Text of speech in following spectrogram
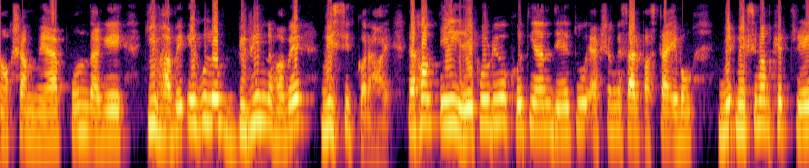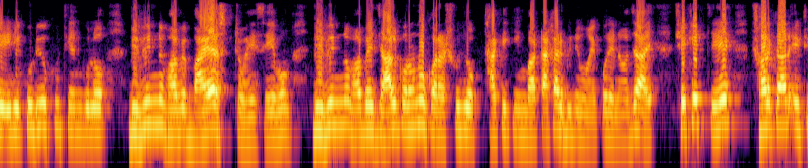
নকশা ম্যাপ কোন দাগে, কীভাবে, এগুলো বিভিন্নভাবে নিশ্চিত করা হয়। এখন এই রেকর্ডীয় খতিয়ান যেহেতু একসঙ্গে চার পাঁচটা এবং ম্যাক্সিমাম ক্ষেত্রে এই রেকর্ডীয় খতিয়ানগুলো বিভিন্নভাবে বায়াসড হয়েছে এবং বিভিন্নভাবে জালকরণও করার সুযোগ থাকে কিংবা টাকার বিনিময়ে করে নেওয়া যায়, সেক্ষেত্রে সরকার একটি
